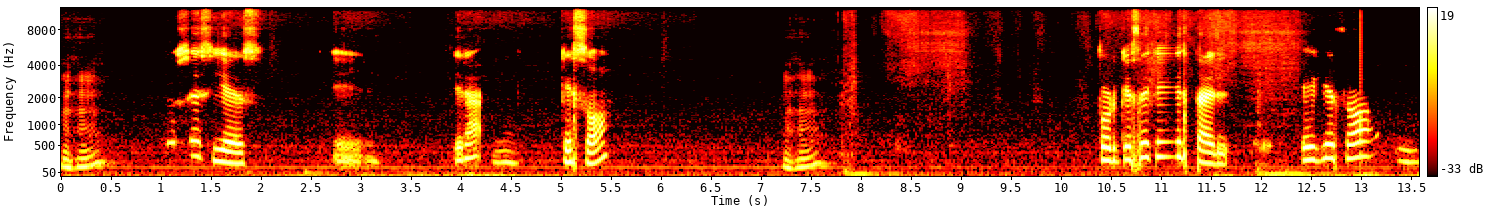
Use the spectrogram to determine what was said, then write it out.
No sé si es eh, era queso porque sé que está el Egeso y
